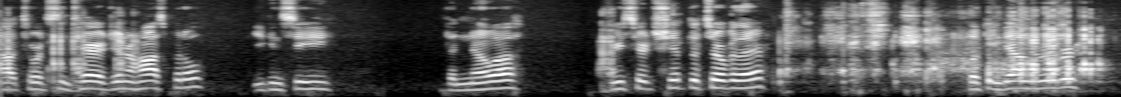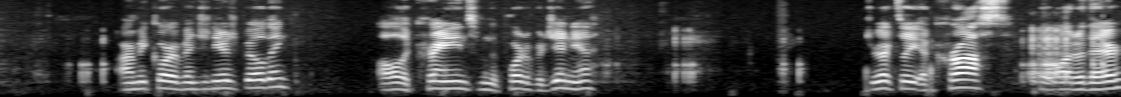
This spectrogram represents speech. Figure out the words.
Out towards Sentara General Hospital. You can see the NOAA research ship that's over there, looking down the river. Army Corps of Engineers building, all the cranes from the Port of Virginia. Directly across the water there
